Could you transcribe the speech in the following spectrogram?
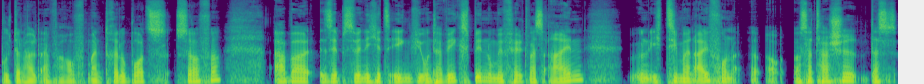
wo ich dann halt einfach auf meinen Trello-Boards surfe. Aber selbst wenn ich jetzt irgendwie unterwegs bin und mir fällt was ein und ich ziehe mein iPhone äh, aus der Tasche, das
